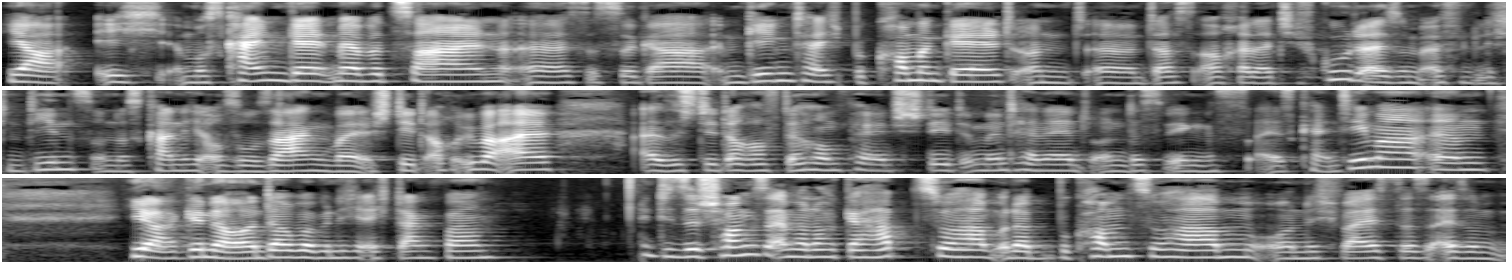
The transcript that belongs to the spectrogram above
ja, ich muss kein Geld mehr bezahlen. Äh, es ist sogar im Gegenteil, ich bekomme Geld und äh, das auch relativ gut, also im öffentlichen Dienst. Und das kann ich auch so sagen, weil es steht auch überall. Also steht auch auf der Homepage, steht im Internet und deswegen ist alles kein Thema. Ähm, ja, genau, und darüber bin ich echt dankbar diese Chance einfach noch gehabt zu haben oder bekommen zu haben. Und ich weiß, dass, also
